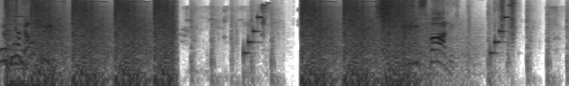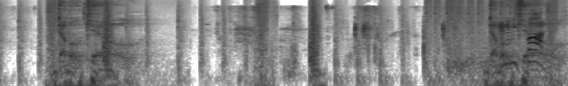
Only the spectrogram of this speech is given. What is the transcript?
me! Enemy spotted! Double kill. Double Enemy kill. spotted.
